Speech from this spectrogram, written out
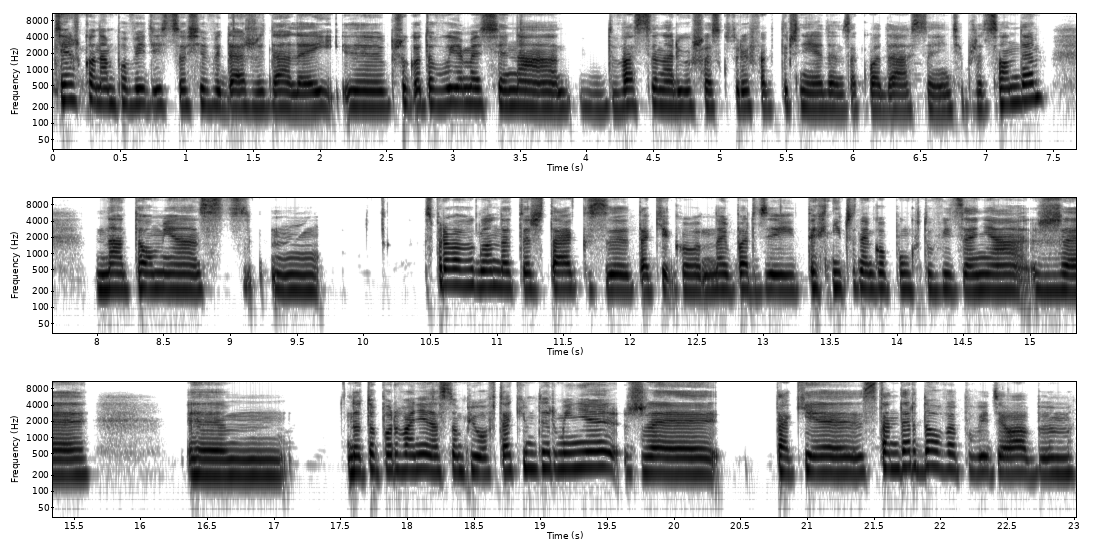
Ciężko nam powiedzieć, co się wydarzy dalej. Yy, przygotowujemy się na dwa scenariusze, z których faktycznie jeden zakłada stanięcie przed sądem. Natomiast yy, sprawa wygląda też tak z takiego najbardziej technicznego punktu widzenia, że yy, no to porwanie nastąpiło w takim terminie, że takie standardowe, powiedziałabym, Ym,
